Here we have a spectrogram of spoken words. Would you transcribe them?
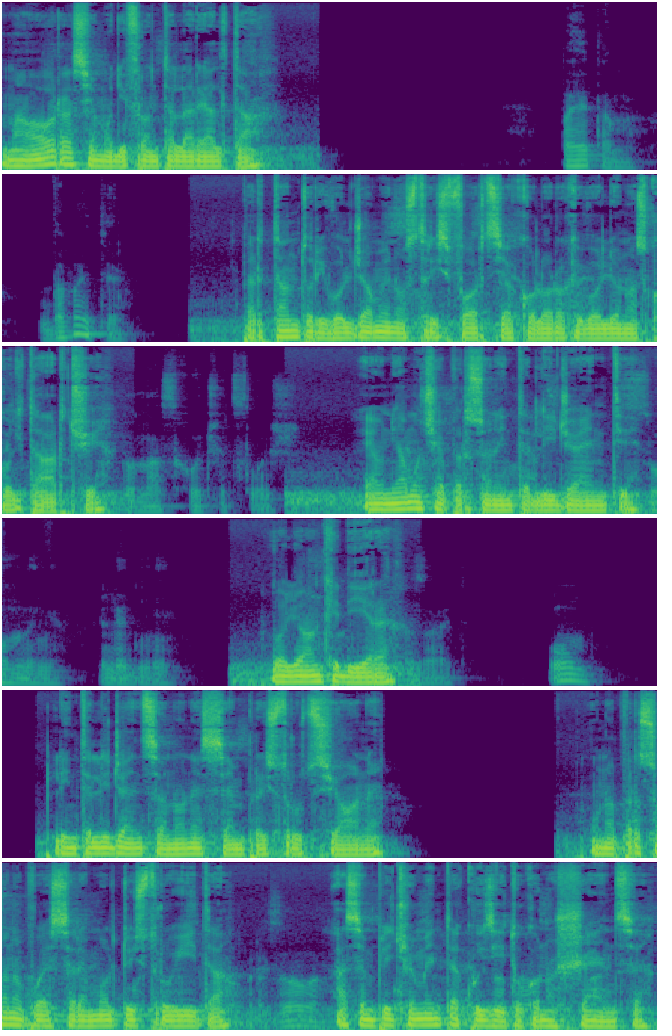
ma ora siamo di fronte alla realtà. Pertanto rivolgiamo i nostri sforzi a coloro che vogliono ascoltarci e uniamoci a persone intelligenti. Voglio anche dire, l'intelligenza non è sempre istruzione. Una persona può essere molto istruita, ha semplicemente acquisito conoscenze,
